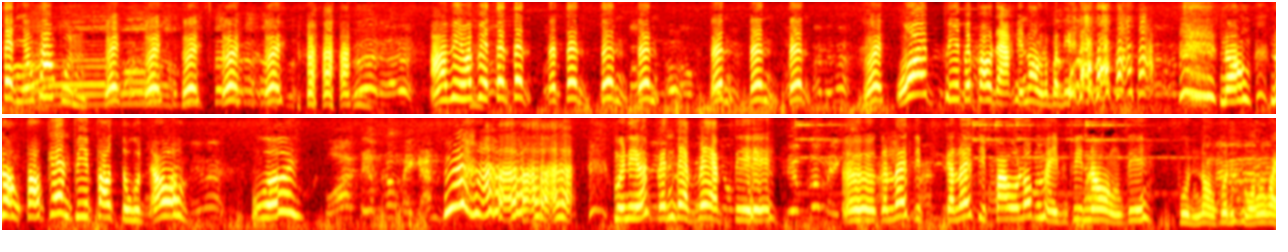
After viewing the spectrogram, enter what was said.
เต้นหยังข้างพุ่นเฮ้ยเฮ้ยเฮ้ยเฮ้ยเฮ้ยเอาพี่มาพี่เต้นเต้นเต้นเต้นเต้นเต้นเต้นเต้นเต้นเฮ้ยโอ้ยพี่ไปเป่าดากให้น้องแล้วบัดนี้น้องน้องเป่าแก้นพี่เป่าตูดเอาเว้ย บัวเติมลงไหมกัน มือนี้มันเป็นแบบแบบๆติเติมลงไหมเออก็เลยสิก็เลยสิเป่าลมให้พี่น้องติฝุ่นน้องเพิ่นหวงไว้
